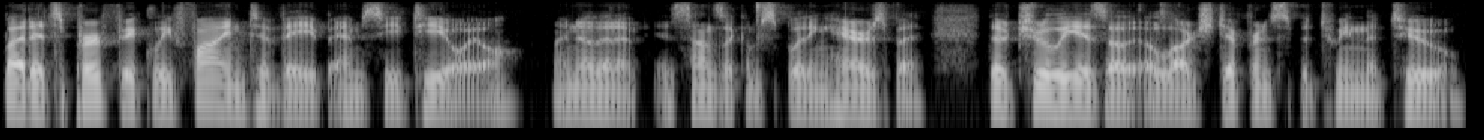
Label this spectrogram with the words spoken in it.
But it's perfectly fine to vape MCT oil. I know that it sounds like I'm splitting hairs, but there truly is a, a large difference between the two.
